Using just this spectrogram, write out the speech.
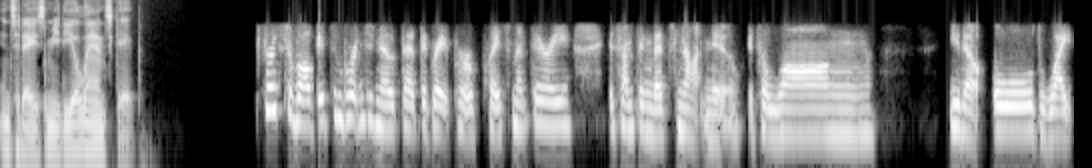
in today's media landscape. First of all, it's important to note that the great replacement theory is something that's not new. It's a long, you know, old white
